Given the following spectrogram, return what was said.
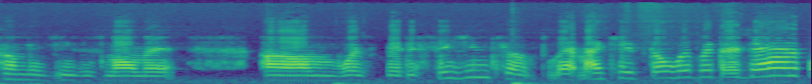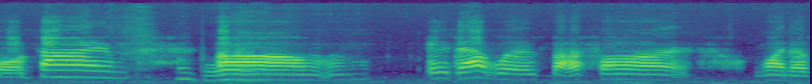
come to Jesus moment um, was the decision to let my kids go live with their dad full time. Oh boy. Um, it, that was by far one of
